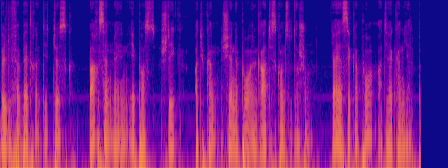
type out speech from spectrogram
Vil du forbedre ditt tysk? Bare send meg en e-post slik at du kan tjene på en gratis konsultasjon. Jeg er sikker på at jeg kan hjelpe.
